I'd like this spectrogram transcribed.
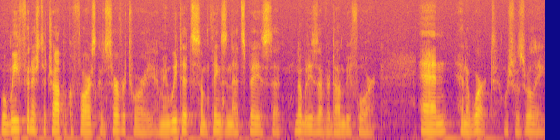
when we finished the Tropical Forest Conservatory, I mean, we did some things in that space that nobody's ever done before and and it worked, which was really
